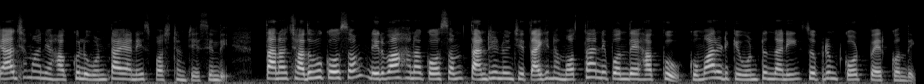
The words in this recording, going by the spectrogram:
యాజమాన్య హక్కులు ఉంటాయని స్పష్టం చేసింది. తన చదువు కోసం నిర్వహణ కోసం తండ్రి నుంచి తగిన మొత్తాన్ని పొందే హక్కు కుమారుడికి ఉంటుందని సుప్రీంకోర్టు పేర్కొంది.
